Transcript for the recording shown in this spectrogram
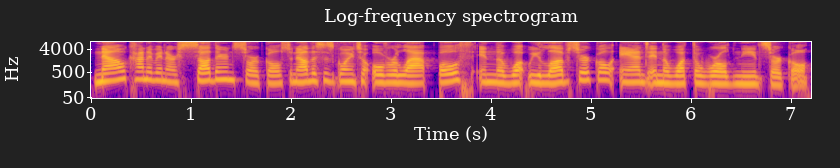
Now, kind of in our southern circle, so now this is going to overlap both in the what we love circle and in the what the world needs circle.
